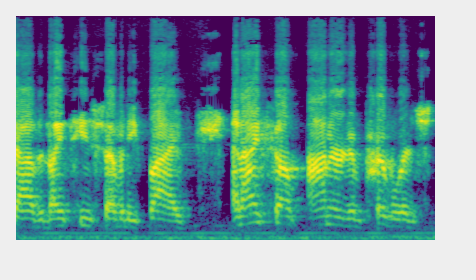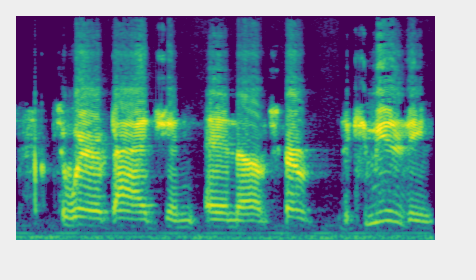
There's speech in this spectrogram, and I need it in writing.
job in 1975, and I felt honored and privileged to wear a badge and and um, serve the community.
